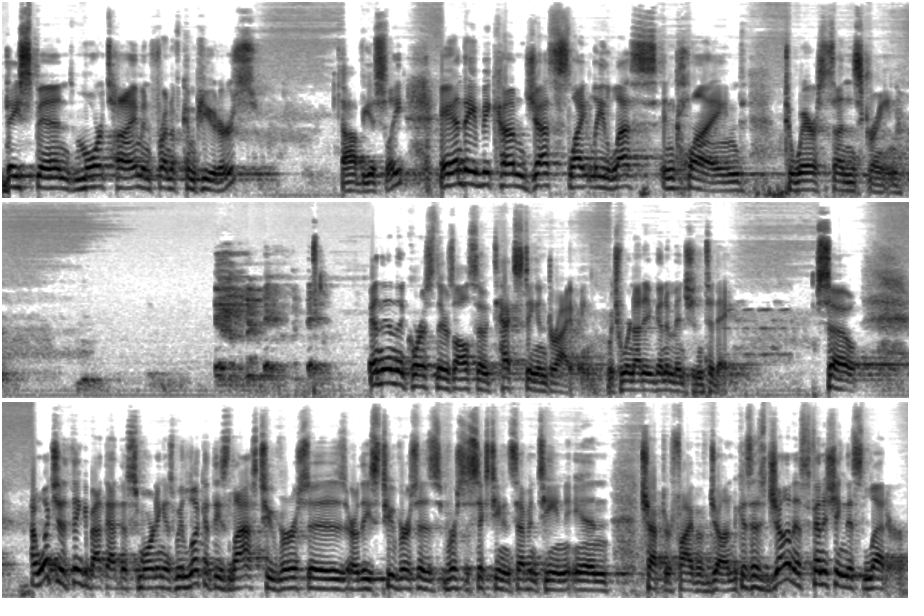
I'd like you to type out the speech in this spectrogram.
They spend more time in front of computers, obviously, and they've become just slightly less inclined to wear sunscreen. And then, of course, there's also texting and driving, which we're not even going to mention today. So, I want you to think about that this morning as we look at these last two verses, or these two verses, verses 16 and 17 in chapter 5 of John, because as John is finishing this letter,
